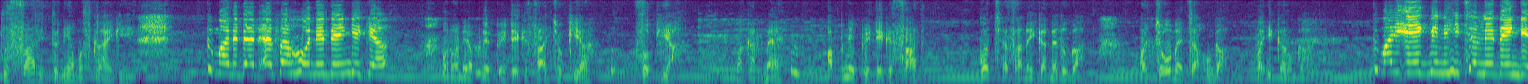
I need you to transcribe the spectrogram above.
तो सारी दुनिया मुस्कुराएगी। तुम्हारे डैड ऐसा होने देंगे क्या? उन्होंने अपने बेटे के साथ जो किया सो किया। मगर मैं अपने बेटे के साथ कुछ ऐसा नहीं करने दूँगा। और जो मैं चाहूँगा वही करूँगा। तुम्हारी एक भी नहीं चलने देंगे।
